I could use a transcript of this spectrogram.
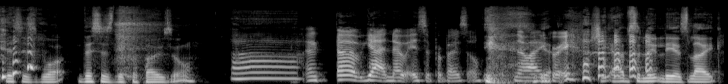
This is what this is the proposal. Ah. Oh, oh, yeah, no, it is a proposal. No, I Yeah. agree. She absolutely is like,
